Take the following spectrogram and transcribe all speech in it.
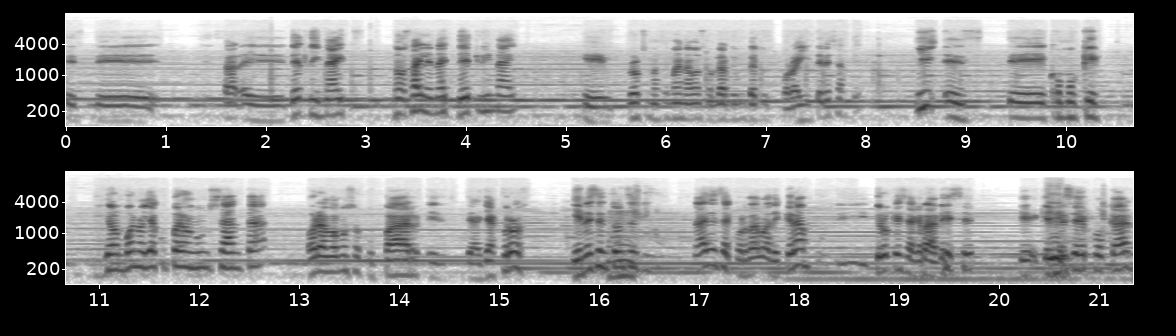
este, eh, Deadly Night, no, Silent Night, Deadly Night, que próxima semana vamos a hablar de un verso por ahí interesante. Y este, como que dijeron, bueno, ya ocuparon un Santa, ahora vamos a ocupar este, a Jack Frost. Y en ese entonces nadie se acordaba de Krampus y creo que se agradece que, que en esa época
